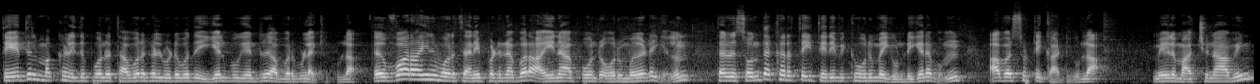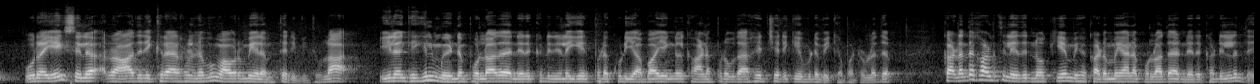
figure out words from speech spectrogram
தேர்தல் மக்கள் இது போன்ற தவறுகள் விடுவது இயல்பு என்று அவர் விளக்கியுள்ளார். எவ்வாறாயினும் ஒரு தனிப்பட்ட நபர் ஐநா போன்ற ஒரு மேடையில் தனது சொந்த கருத்தை தெரிவிக்க உரிமை உண்டு எனவும் அவர் சுட்டிக்காட்டியுள்ளார். மேலும் அச்சுனாவின் உரையை சிலர் ஆதரிக்கிறார்கள் எனவும் அவர் மேலும் தெரிவித்துள்ளார். இலங்கையில் மீண்டும் பொருளாதார நெருக்கடி நிலை ஏற்படக்கூடிய அபாயங்கள் காணப்படுவதாக எச்சரிக்கை விடுவிக்கப்பட்டுள்ளது. கடந்த காலத்தில் எதிர்நோக்கிய மிக கடுமையான பொருளாதார நெருக்கடியிலிருந்து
